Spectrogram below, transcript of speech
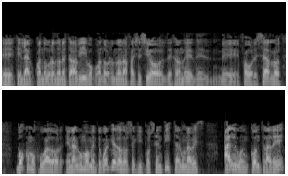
Eh, que la, cuando Grondona estaba vivo, cuando Grondona falleció, dejaron de, de, favorecerlos. Vos como jugador, en algún momento, cualquiera de los dos equipos, ¿sentiste alguna vez algo en contra de?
